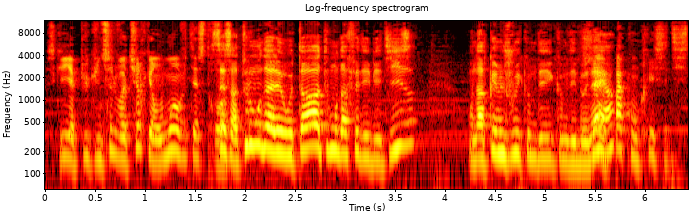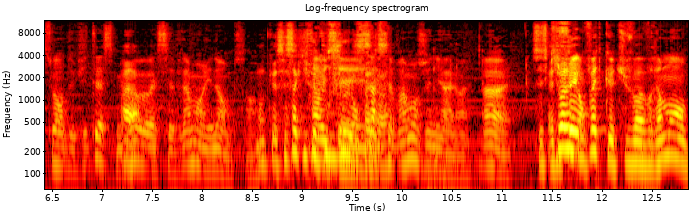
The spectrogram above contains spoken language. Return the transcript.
Parce qu'il n'y a plus qu'une seule voiture qui est au moins en vitesse 3. C'est ça, tout le monde est allé au tas, tout le monde a fait des bêtises. On a quand même joué comme des, comme des bonnets. J'avais hein. pas compris cette histoire de vitesse, mais Voilà. ouais, ouais, c'est vraiment énorme ça. Donc c'est ça qui fait Ah tout oui, le jeu en c'est- fait. ça, ouais. c'est vraiment génial, ouais. Ah ouais. C'est ce Et qui toi, fait en fait que tu vas vraiment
